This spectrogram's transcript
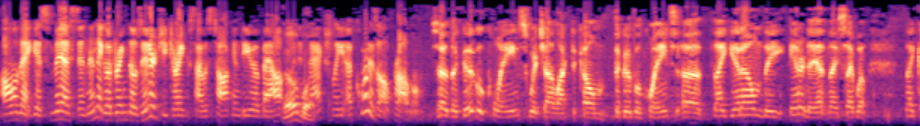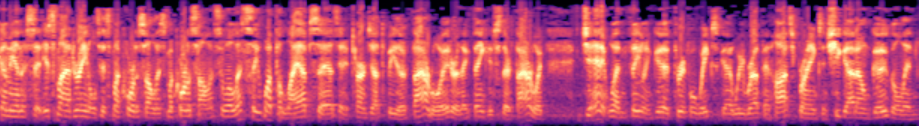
All of that gets missed, and then they go drink those energy drinks I was talking to you about. Oh, boy. It's actually a cortisol problem. So the Google Queens, which I like to call them the Google Queens, uh, they get on the internet and they say, well, they come in and said, it's my adrenals, it's my cortisol, it's my cortisol. And so, well, let's see what the lab says, and it turns out to be their thyroid, or they think it's their thyroid. Janet wasn't feeling good three or four weeks ago. We were up in Hot Springs, and she got on Google, and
